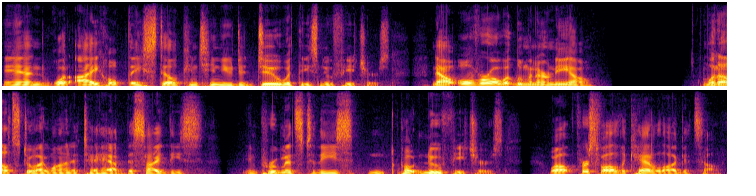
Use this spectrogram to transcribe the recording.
And what I hope they still continue to do with these new features. Now, overall with Luminar Neo, what else do I want it to have beside these improvements to these quote new features? Well, first of all, the catalog itself.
